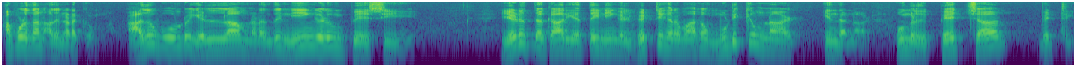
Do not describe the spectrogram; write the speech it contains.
அப்பொழுதுதான் அது நடக்கும். அதுபோன்று எல்லாம் நடந்து நீங்களும் பேசி எடுத்த காரியத்தை நீங்கள் வெற்றிகரமாக முடிக்கும் நாள் இந்த நாள். உங்களது பேச்சால் வெற்றி.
